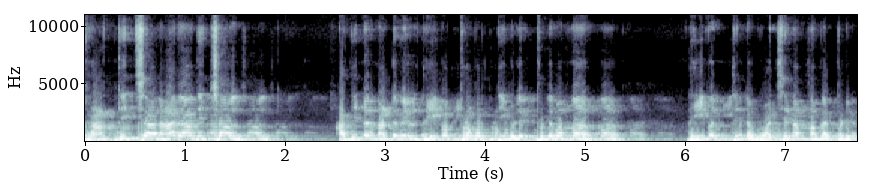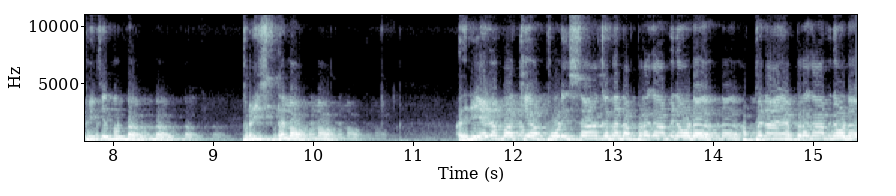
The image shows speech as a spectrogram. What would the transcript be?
പ്രാർത്ഥിച്ചാൽ ആരാധിച്ചാൽ അതിന്റെ നടുവിൽ ദൈവപ്രവൃത്തി വെളിപ്പെടുമെന്ന് ദൈവത്തിന്റെ വചനം നമ്മളെ പഠിപ്പിക്കുന്നുണ്ട്. അതിന് ഏഴാം അപ്പോൾ ഇസാഖ് തന്റെ അബ്രഹാമിനോട് അപ്പനായ അബ്രഹാമിനോട്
